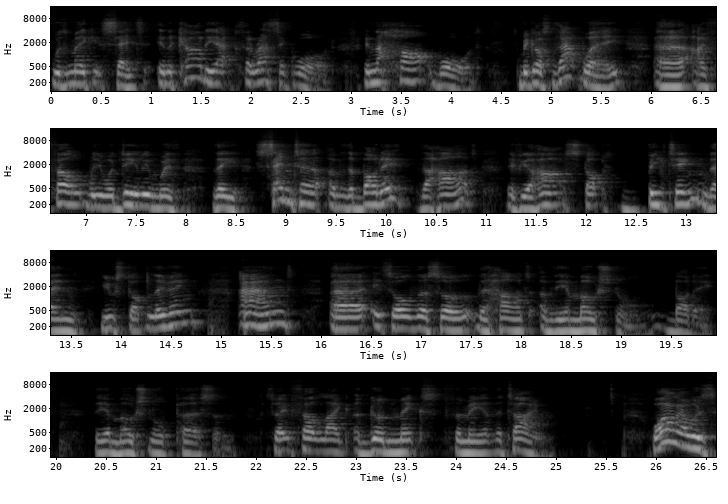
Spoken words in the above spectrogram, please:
was make it set in a cardiac thoracic ward, in the heart ward, because that way uh, I felt we were dealing with the center of the body, the heart, if your heart stops beating, then you stop living. And uh, it's also the heart of the emotional body, the emotional person. So it felt like a good mix for me at the time. While I was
